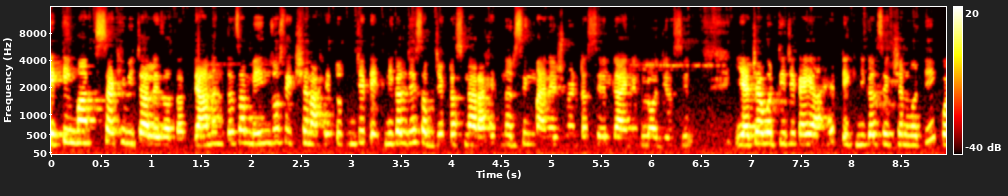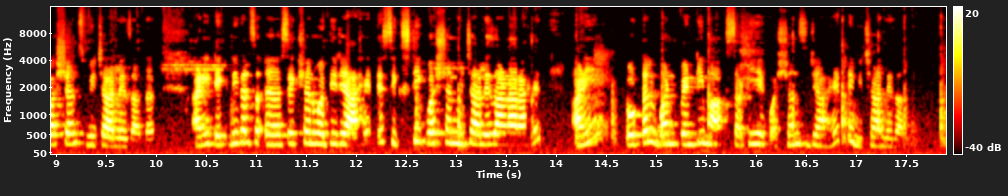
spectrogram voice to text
एटी मार्क्ससाठी विचारले जातात. त्यानंतरचा मेन जो सेक्शन आहे तो म्हणजे तुमचे टेक्निकल जे सब्जेक्ट असणार आहेत नर्सिंग मॅनेजमेंट असेल गायनेकोलॉजी असेल याच्यावरती जे काही आहेत टेक्निकल सेक्शनवरती क्वेश्चन्स विचारले जातात. आणि टेक्निकल सेक्शनवरती जे आहे ते सिक्स्टी क्वेश्चन विचारले जाणार आहेत आणि टोटल वन ट्वेंटी मार्क्ससाठी हे क्वेश्चन्स जे आहेत ते विचारले जातात.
